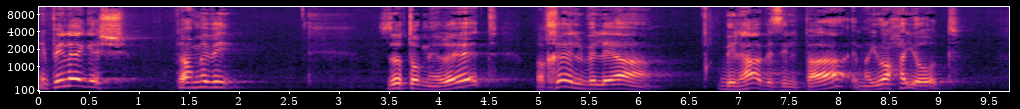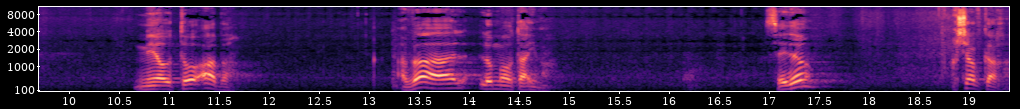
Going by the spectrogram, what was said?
מפילגש, כך מביא. זאת אומרת, רחל ולאה, בלהה וזלפה, הם היו אחיות מאותו אבא, אבל לא מאותה אימא. בסדר? עכשיו ככה,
